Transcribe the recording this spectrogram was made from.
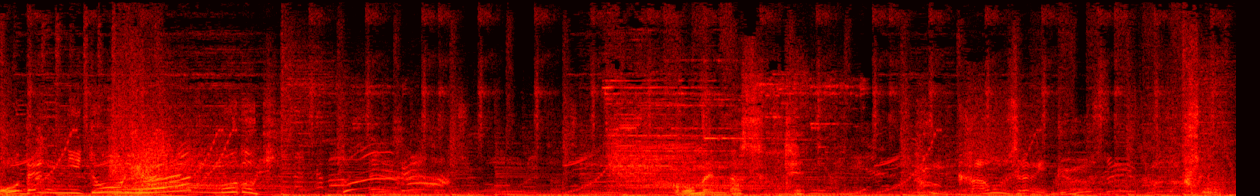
おでんごめんなすって。カムサに流星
